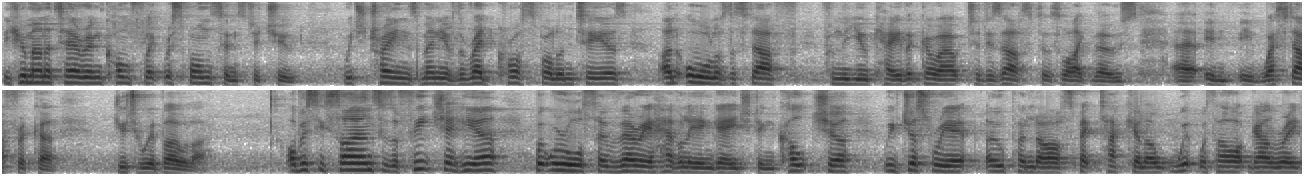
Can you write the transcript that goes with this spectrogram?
the Humanitarian Conflict Response Institute, which trains many of the Red Cross volunteers and all of the staff from the UK that go out to disasters like those uh, in, in West Africa due to Ebola. Obviously, science is a feature here, but we're also very heavily engaged in culture. We've just reopened our spectacular Whitworth Art Gallery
